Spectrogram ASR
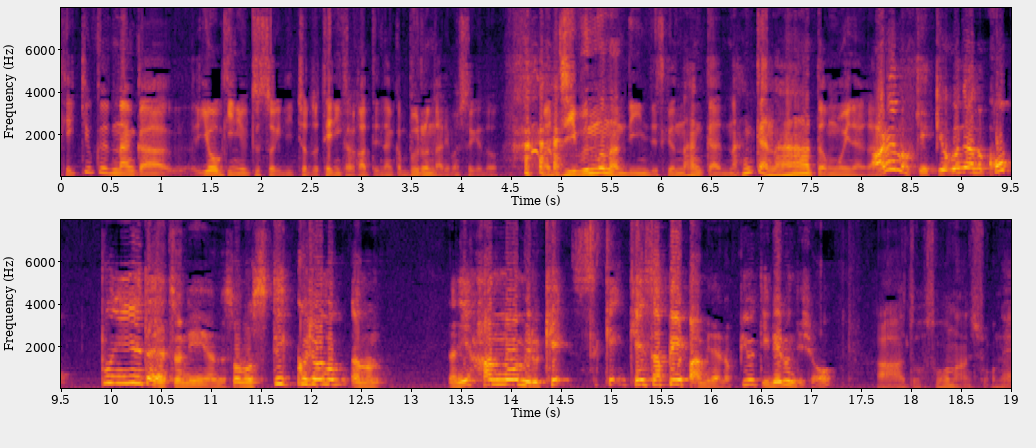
結局、なんか、容器に移すときにちょっと手にかかって、なんかブルーになりましたけど、まあ、自分のなんでいいんですけど、なんか、なんかなーと思いながら。あれも結局ね、あの、コップに入れたやつに、あの、そのスティック状の、あの、何？反応を見るけけ検査ペーパーみたいなのピューって入れるんでしょ？ああ、どうそうなんでしょうね。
